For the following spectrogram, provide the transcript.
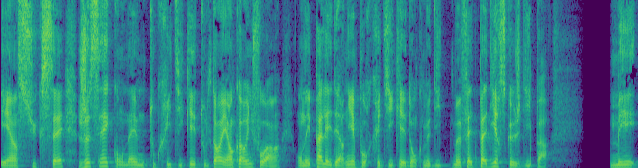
et un succès. Je sais qu'on aime tout critiquer tout le temps, et encore une fois, hein, on n'est pas les derniers pour critiquer, donc me, me faites pas dire ce que je dis pas. Mais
